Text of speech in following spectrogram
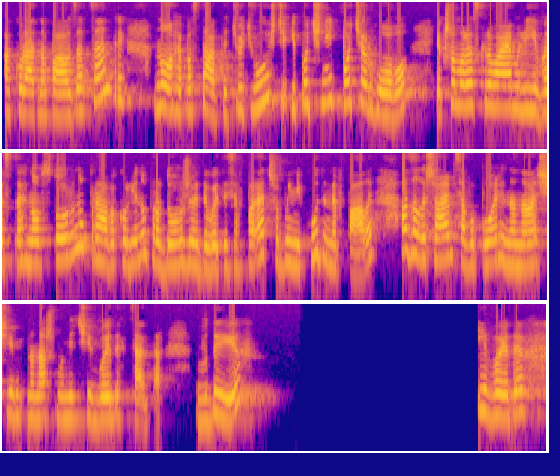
Акуратна пауза в центрі. Ноги поставте чуть вужче і почніть почергово. Якщо ми розкриваємо ліве стегно в сторону, праве коліно продовжує дивитися вперед, щоб ми нікуди не впали, а залишаємося в опорі на, наші, на нашому м'ячі видих центр. Вдих. І видих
